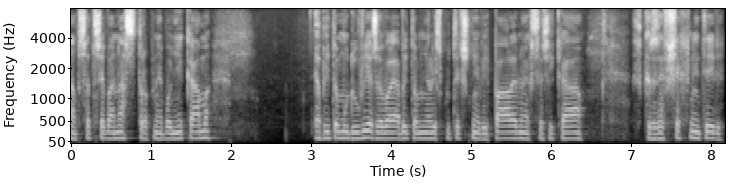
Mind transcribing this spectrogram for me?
napsat třeba na strop nebo někam, aby tomu důvěřovali, aby to měli skutečně vypáleno, jak se říká, skrze všechny ty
